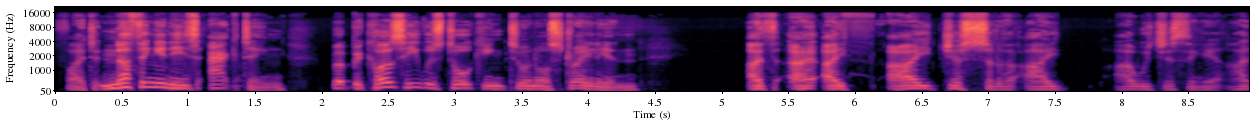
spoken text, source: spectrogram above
fighter. Nothing in his acting, but because he was talking to an Australian, I I I, I just sort of I I was just thinking I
